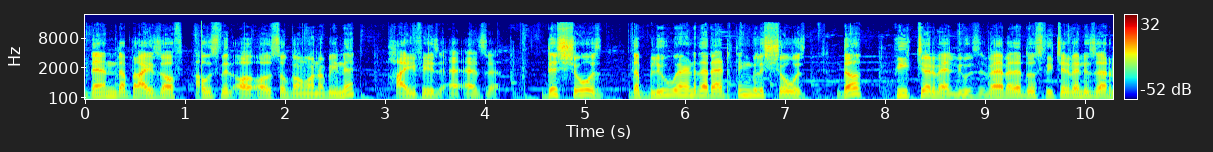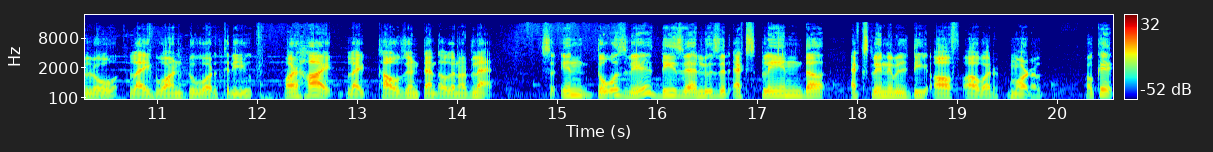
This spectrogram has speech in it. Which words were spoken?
then the price of house will also gonna be in a high phase as well. This shows the blue and the red thing will shows the feature values, whether those feature values are low, like 1, 2 or 3, or high, like 1000, 10,000 or lakh. So in those ways, these values will explain the explainability of our model. Okay,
